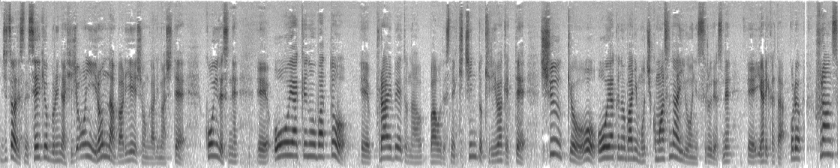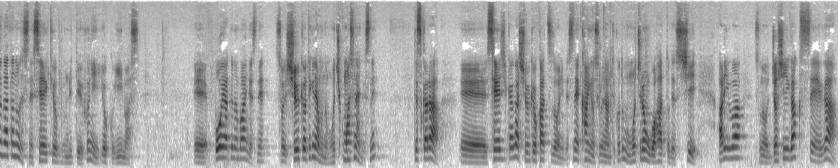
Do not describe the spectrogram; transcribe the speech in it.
実はですね政教分離には非常にいろんなバリエーションがありましてこういうですね、えー、公の場と、えー、プライベートな場をですねきちんと切り分けて宗教を公の場に持ち込ませないようにするですね、えー、やり方。これをフランス型のですね政教分離というふうによく言います、えー、公の場にですねそういう宗教的なものを持ち込ませないんですね。ですからえー、政治家が宗教活動にですね関与するなんてことももちろんご法度ですしあるいはその女子学生が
